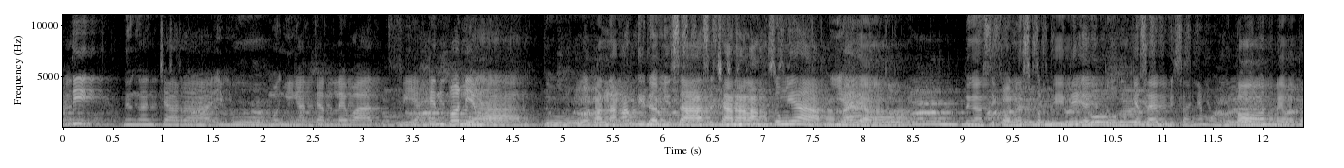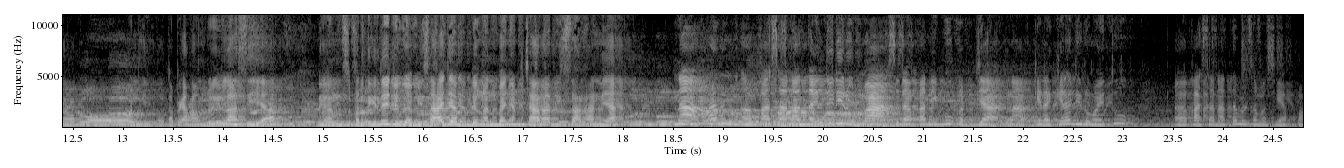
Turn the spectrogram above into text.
Berarti dengan cara Ibu mengingatkan lewat via handphone ya? Ya betul, karena kan tidak bisa secara langsung ya, karena Iya, ya dengan sikonnya seperti ini ya itu mungkin saya bisanya monitor lewat telepon gitu. Tapi alhamdulillah sih ya dengan seperti itu juga bisa aja dengan banyak cara bisa kan ya. Nah, kan eh, Kasanata itu di rumah, sedangkan Ibu kerja. Nah, kira-kira di rumah itu eh, Kasanata bersama siapa?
